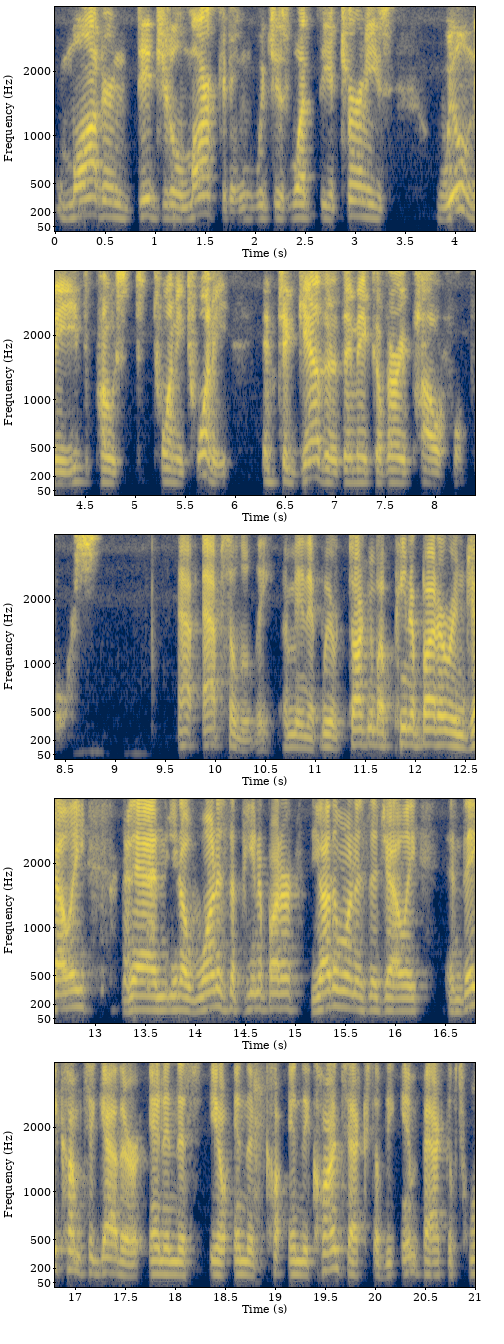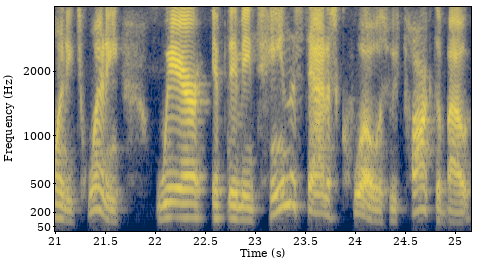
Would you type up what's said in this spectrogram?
modern digital marketing, which is what the attorneys will need post 2020 and together they make a very powerful force. absolutely. I mean, if we were talking about peanut butter and jelly, then you know one is the peanut butter, the other one is the jelly, and they come together. And in this, you know, in the in the context of the impact of 2020, where if they maintain the status quo, as we've talked about,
